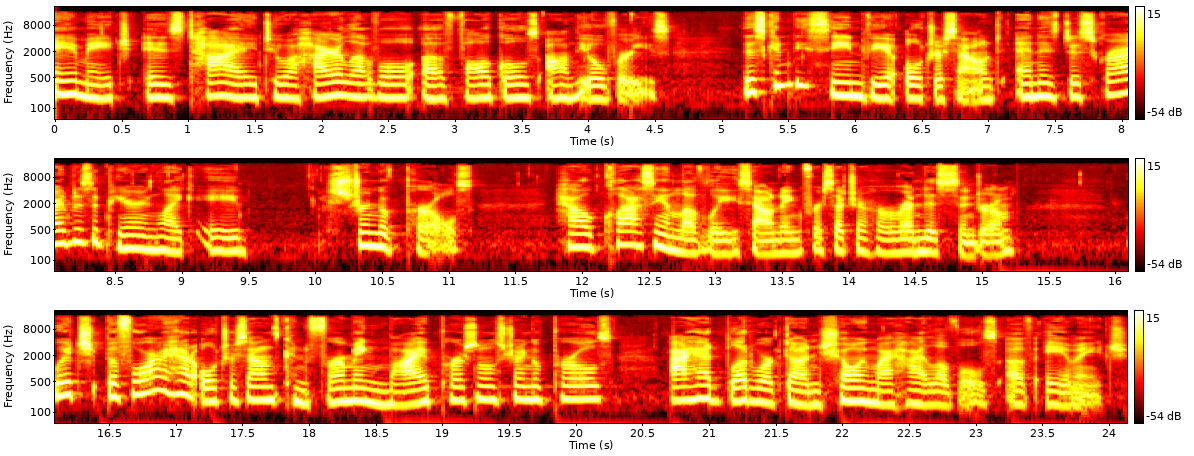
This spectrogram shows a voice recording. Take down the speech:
AMH is tied to a higher level of follicles on the ovaries. This can be seen via ultrasound and is described as appearing like a string of pearls. How classy and lovely sounding for such a horrendous syndrome. Which, before I had ultrasounds confirming my personal string of pearls, I had blood work done showing my high levels of AMH.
